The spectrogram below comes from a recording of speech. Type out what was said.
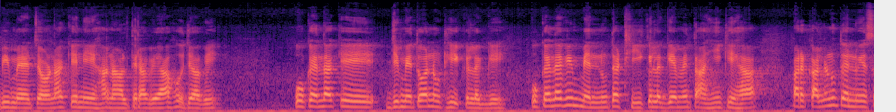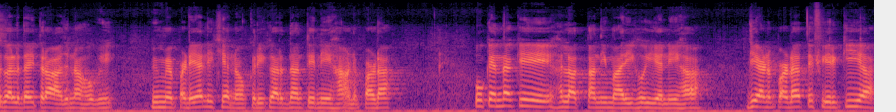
ਵੀ ਮੈਂ ਚਾਹਣਾ ਕਿ ਨੇਹਾ ਨਾਲ ਤੇਰਾ ਵਿਆਹ ਹੋ ਜਾਵੇ। ਉਹ ਕਹਿੰਦਾ ਕਿ ਜਿਵੇਂ ਤੁਹਾਨੂੰ ਠੀਕ ਲੱਗੇ। ਉਹ ਕਹਿੰਦਾ ਵੀ ਮੈਨੂੰ ਤਾਂ ਠੀਕ ਲੱਗਿਆ, ਮੈਂ ਤਾਂ ਹੀ ਕਿਹਾ, ਪਰ ਕੱਲ ਨੂੰ ਤੈਨੂੰ ਇਸ ਗੱਲ ਦਾ ਇਤਰਾਜ਼ ਨਾ ਹੋਵੇ ਵੀ ਮੈਂ ਪੜ੍ਹਿਆ ਲਿਖਿਆ ਨੌਕਰੀ ਕਰਦਾ ਤੇ ਨੇਹਾ ਅਨਪੜ੍ਹ ਆ। ਉਹ ਕਹਿੰਦਾ ਕਿ ਹਾਲਾਤਾਂ ਦੀ ਮਾਰੀ ਹੋਈ ਆ ਨੇਹਾ। ਜੇ ਅਨਪੜ੍ਹ ਆ ਤੇ ਫਿਰ ਕੀ ਆ?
